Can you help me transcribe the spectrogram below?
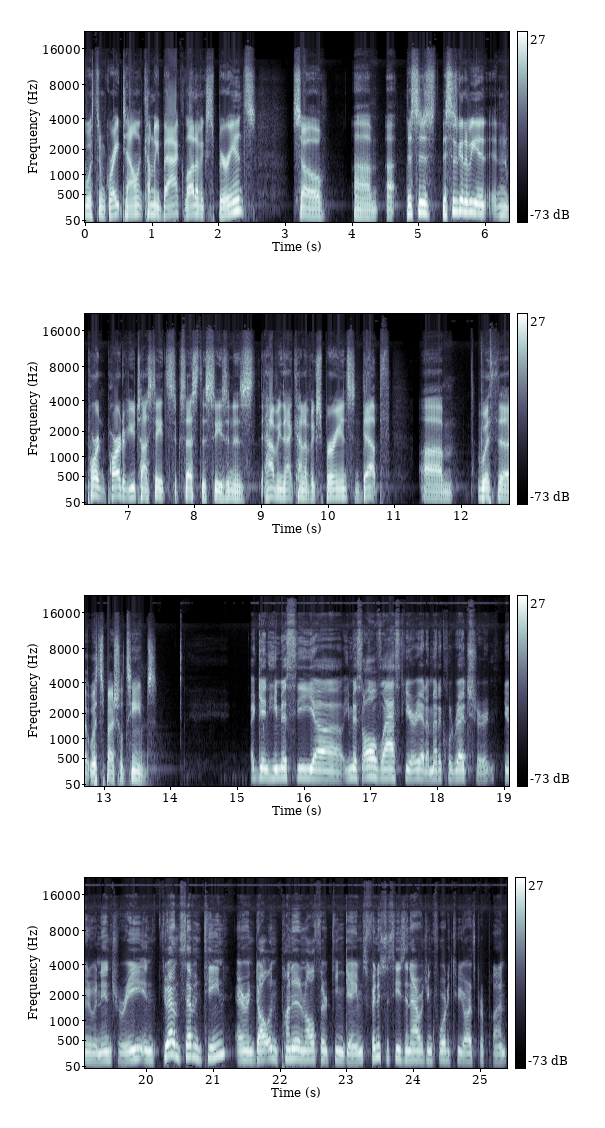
with some great talent coming back, a lot of experience. So um, uh, this is this is going to be a, an important part of Utah State's success this season is having that kind of experience and depth um, with with special teams. Again, he missed the uh, he missed all of last year. He had a medical red shirt due to an injury. In 2017, Aaron Dalton punted in all 13 games, finished the season averaging 42 yards per punt,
